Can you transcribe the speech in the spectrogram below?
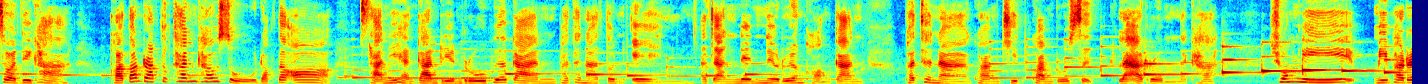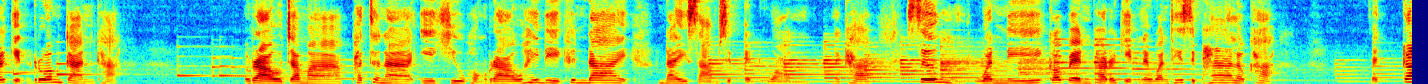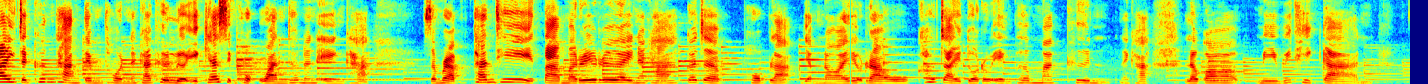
สวัสดีค่ะ ขอต้อนรับทุกท่านเข้าสู่ดรอ้อสถานีแห่งการเรียนรู้เพื่อการพัฒนาตนเอง อาจารย์เน้นในเรื่องของการพัฒนาความคิดความรู้สึกและอารมณ์นะคะ ช่วงนี้มีภารกิจร่วมกันค่ะ เราจะมาพัฒนา EQ ของเราให้ดีขึ้นได้ใน 31 วันนะคะ ซึ่งวันนี้ก็เป็นภารกิจในวันที่ 15 แล้วค่ะ ใกล้จะครึ่งทางเต็มทนนะคะ คือเหลืออีกแค่ 16 วันเท่านั้นเองค่ะสำหรับท่านที่ตามมาเรื่อยๆนะคะ ก็จะพบละอย่างน้อยเราเข้าใจตัวเราเองเพิ่มมากขึ้นนะคะ แล้วก็มีวิธีการ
